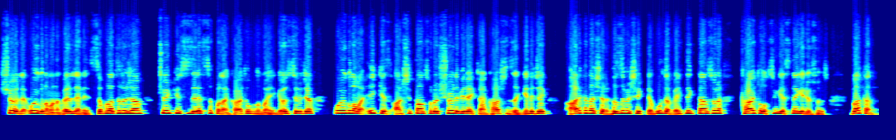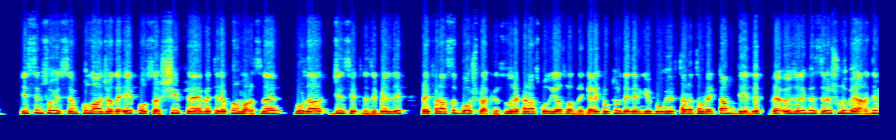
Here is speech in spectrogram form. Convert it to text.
Şöyle uygulamanın verilerini sıfırlatacağım. Çünkü sizlere sıfırdan kayıt olmayı göstereceğim. Uygulama ilk kez açtıktan sonra şöyle bir ekran karşınıza gelecek. Arkadaşlar hızlı bir şekilde burada bekledikten sonra kayıt ol simgesine geliyorsunuz. Bakın isim soyisim, kullanıcı adı, e-posta, şifre ve telefon numarasını burada cinsiyetinizi belleyip referansı boş bırakıyorsunuz. Referans kodu yazmanıza gerek yoktur. Dediğim gibi bu bir tanıtım reklam değildir. Ve özellikle sizlere şunu beyan edeyim.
